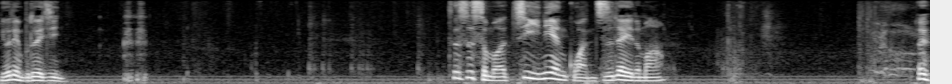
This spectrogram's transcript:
有点不对劲。这是什么纪念馆之类的吗？哎，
